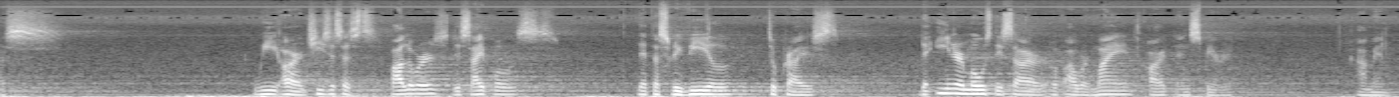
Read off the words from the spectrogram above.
us. We are Jesus' followers, disciples, let us reveal to Christ the innermost desire of our mind, heart, and spirit. Amen.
